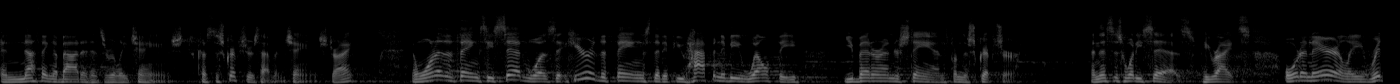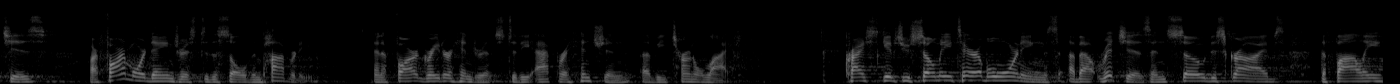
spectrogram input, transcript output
and nothing about it has really changed because the scriptures haven't changed, right? And one of the things he said was that here are the things that if you happen to be wealthy, you better understand from the scripture. And this is what he says. He writes Ordinarily, riches are far more dangerous to the soul than poverty, and a far greater hindrance to the apprehension of eternal life. Christ gives you so many terrible warnings about riches and so describes the folly,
